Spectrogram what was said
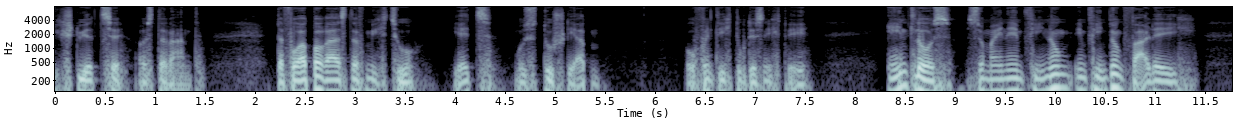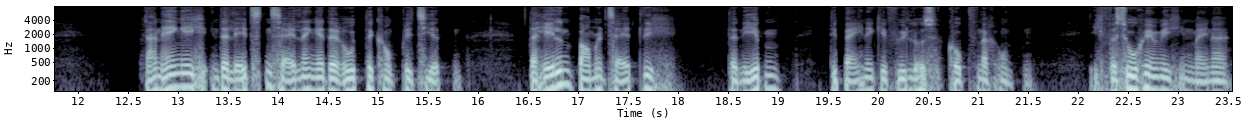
Ich stürze aus der Wand. Der Vorbau rast auf mich zu. Jetzt musst du sterben. Hoffentlich tut es nicht weh. Endlos, so meine Empfindung, Empfindung falle ich. Dann hänge ich in der letzten Seillänge der Route komplizierten. Der Helm baumelt seitlich daneben, die Beine gefühllos, Kopf nach unten. Ich versuche mich in meiner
